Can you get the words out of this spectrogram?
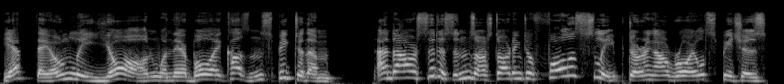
Yet they only yawn when their boy cousins speak to them. And our citizens are starting to fall asleep during our royal speeches.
